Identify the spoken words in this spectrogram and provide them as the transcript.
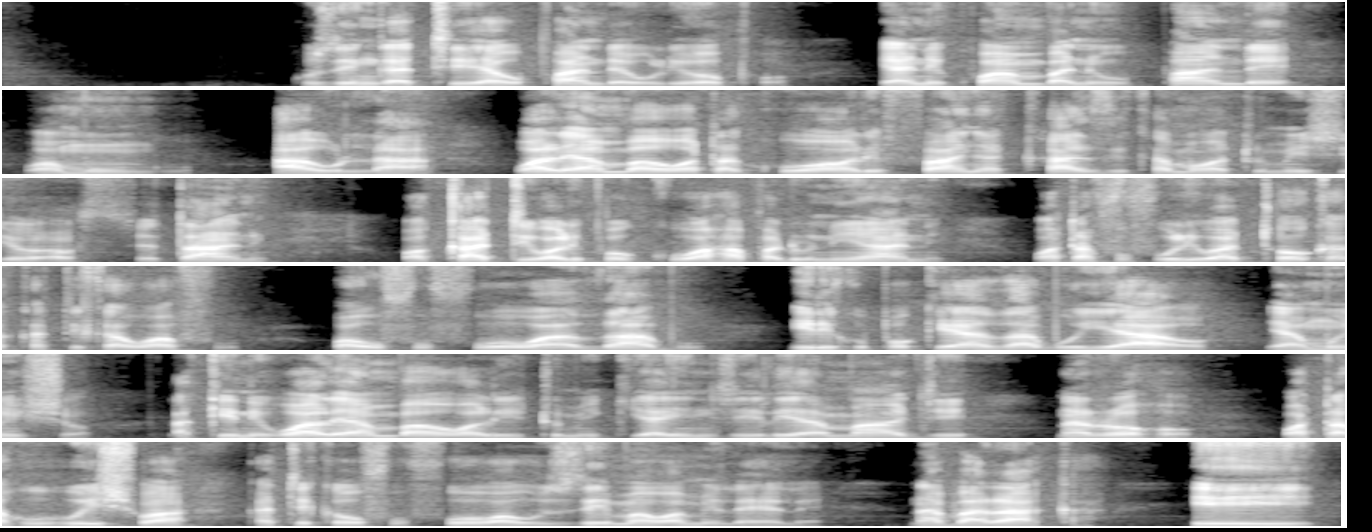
kuzingatia upande uliopo. Yaani kwamba ni upande wa mungu au la. Wale ambao watakuwa walifanya kazi kama watumishi wa shetani wakati walipokuwa hapa duniani watafufuliwa toka katika wafu kwa ufufuo wa adhabu ili kupokea adhabu yao ya mwisho. Lakini wale ambao waliitumikia injili ya maji na roho watahuhishwa katika ufufuo wa uzima wa milele na baraka. Hii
